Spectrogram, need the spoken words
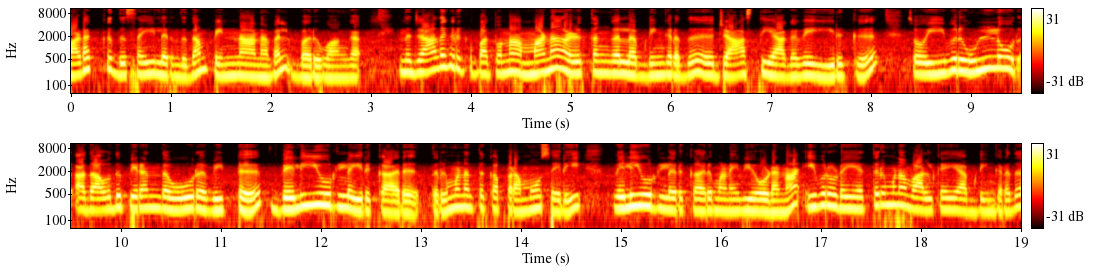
வடக்கு திசையிலிருந்து தான் பெண்ணானவள் வருவாங்க. இந்த ஜாதகருக்கு பார்த்தோன்னா மன அழுத்தங்கள் அப்படிங்கிறது வந்து ஜாஸ்தியாகவே இருக்குது ஸோ இவர் உள்ளூர் அதாவது பிறந்த ஊரை விட்டு வெளியூரில் இருக்கார். திருமணத்துக்கு அப்புறமும் சரி வெளியூரில் இருக்கார் மனைவியோடனா இவருடைய திருமண வாழ்க்கை அப்படிங்கிறது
